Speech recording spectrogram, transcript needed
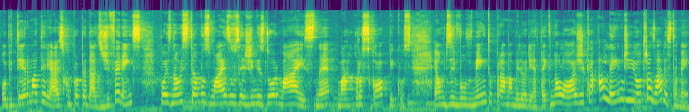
obter materiais com propriedades diferentes, pois não estamos mais nos regimes normais, né, macroscópicos. É um desenvolvimento para uma melhoria tecnológica, além de outras áreas também.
